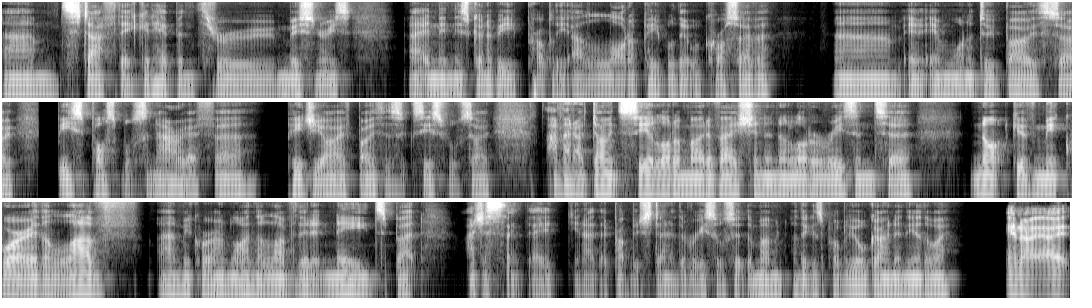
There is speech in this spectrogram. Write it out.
um, stuff that could happen through Mercenaries, uh, and then there's going to be probably a lot of people that will cross over um, and, and want to do both. So best possible scenario for PGI if both are successful. So I mean, I don't see a lot of motivation and a lot of reason to not give MechWarrior the love, uh, MechWarrior Online the love that it needs. But I just think they, you know, they probably just don't have the resource at the moment. I think it's probably all going in the other way. And I,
